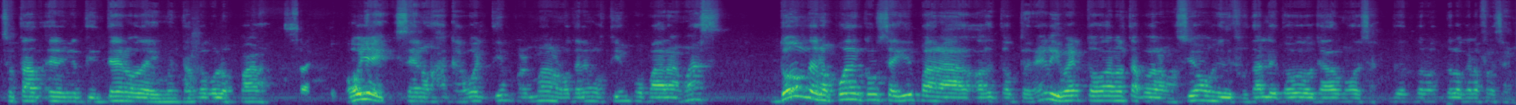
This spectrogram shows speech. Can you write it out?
eso está en el tintero de Inventando con los Panas. Oye, se nos acabó el tiempo, hermano. No tenemos tiempo para más. ¿Dónde nos pueden conseguir para obtener y ver toda nuestra programación y disfrutar de todo cada uno de, lo, que nos ofrecemos?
